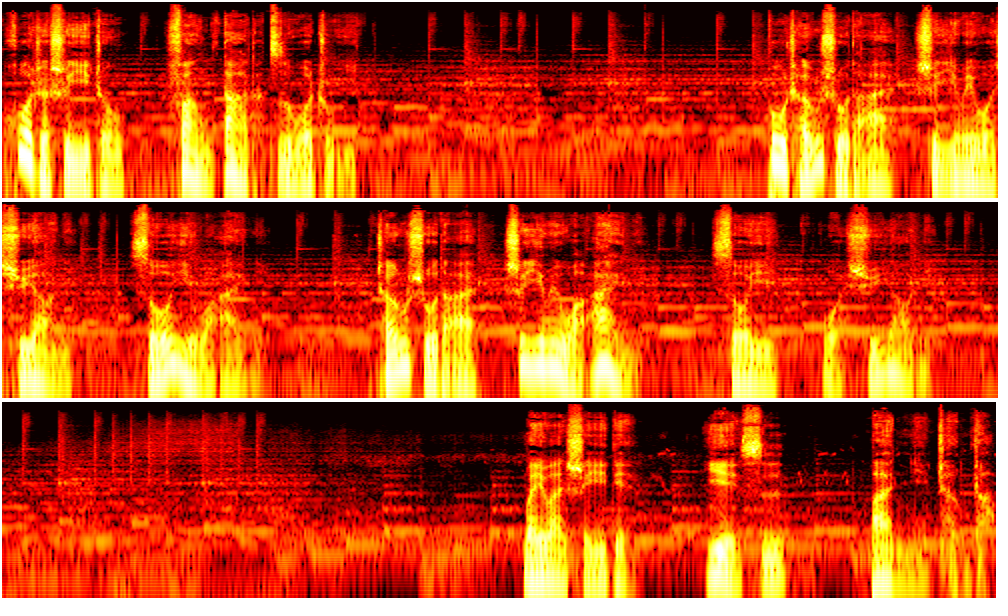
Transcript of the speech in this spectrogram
或者是一种放大的自我主义。不成熟的爱是因为我需要你，所以我爱你；成熟的爱是因为我爱你，所以我需要你。每晚十一点，夜思。伴你成长。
